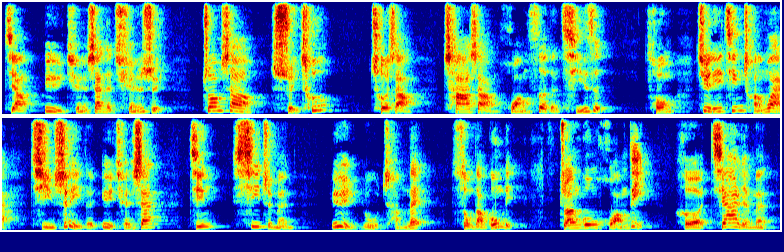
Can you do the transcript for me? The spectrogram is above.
将玉泉山的泉水装上水车，车上插上黄色的旗子，从距离京城外几十里的玉泉山经西直门运入城内。送到宫里，专供皇帝和家人们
